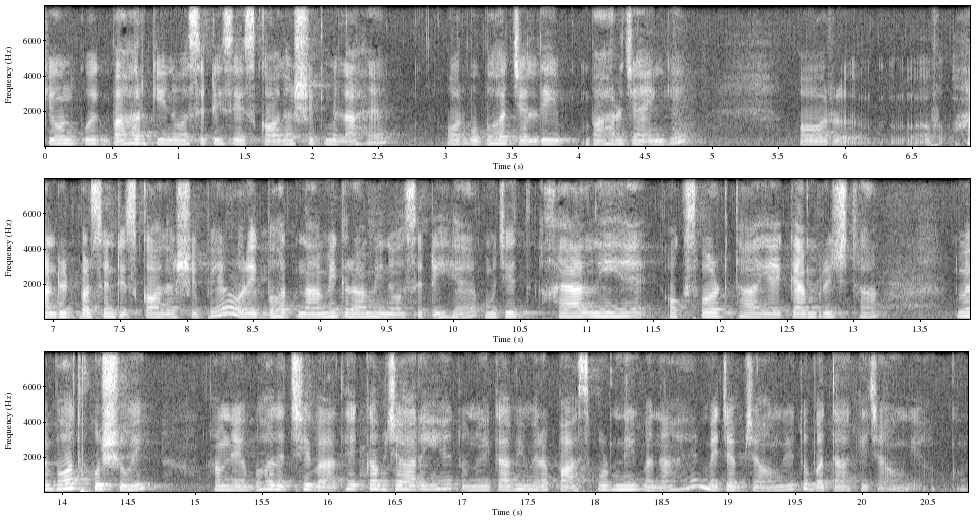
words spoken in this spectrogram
कि उनको एक बाहर की यूनिवर्सिटी से स्कॉलरशिप मिला है और वो बहुत जल्दी बाहर जाएँगे। और हंड्रेड परसेंट स्कॉलरशिप है और एक बहुत नामी ग्रामी यूनिवर्सिटी है। मुझे ख्याल नहीं है ऑक्सफर्ड था या कैम्ब्रिज था। तो मैं बहुत खुश हुई। हमने बहुत अच्छी बात है। कब जा रही हैं? तो उन्होंने कहा भी मेरा पासपोर्ट नहीं बना है। मैं जब जाऊँगी तो बता के जाऊँगी आपको।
